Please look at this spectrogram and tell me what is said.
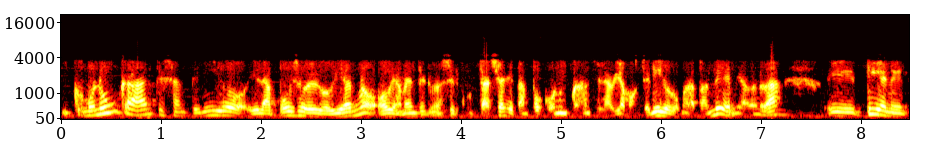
y como nunca antes han tenido el apoyo del gobierno, obviamente en una circunstancia que tampoco nunca antes habíamos tenido como la pandemia, ¿verdad? Eh, tienen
